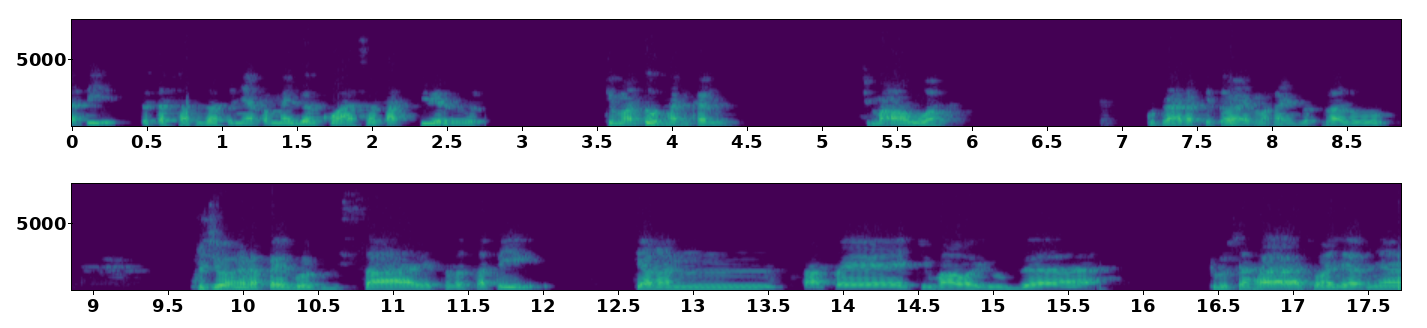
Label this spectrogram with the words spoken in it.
nanti tetap satu-satunya pemegang kuasa takdir cuma Tuhan kan? Cuma Allah. Gue berharap itu aja makanya gue selalu perjuangan apa yang gue bisa gitu. Loh tapi jangan sampai cuma juga berusaha sewajarnya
